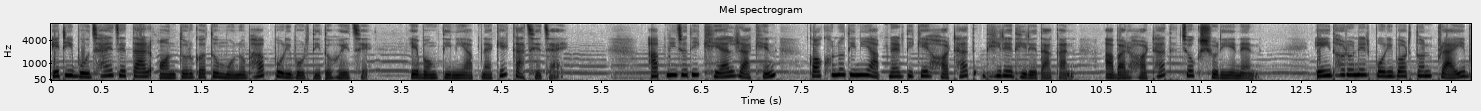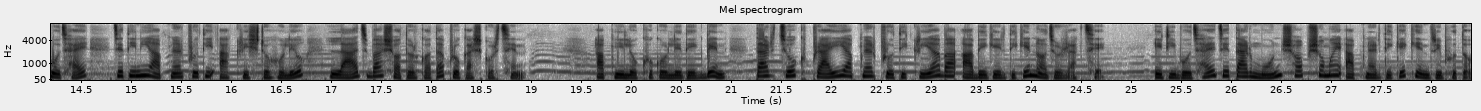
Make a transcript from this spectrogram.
এটি বোঝায় যে তার অন্তর্গত মনোভাব পরিবর্তিত হয়েছে। এবং তিনি আপনাকে কাছে যায়। আপনি যদি খেয়াল রাখেন, কখনো তিনি আপনার দিকে হঠাৎ ধীরে ধীরে তাকান, আবার হঠাৎ চোখ সরিয়ে নেন। এই ধরনের পরিবর্তন প্রায়ই বোঝায় যে তিনি আপনার প্রতি আকৃষ্ট হলেও লাজ বা সতর্কতা প্রকাশ করছেন। আপনি লক্ষ্য করলে দেখবেন, তার চোখ প্রায়ই আপনার প্রতিক্রিয়া বা আবেগের দিকে নজর রাখছে। এটি বোঝায় যে তার মন সবসময় আপনার দিকে কেন্দ্রীভূত।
